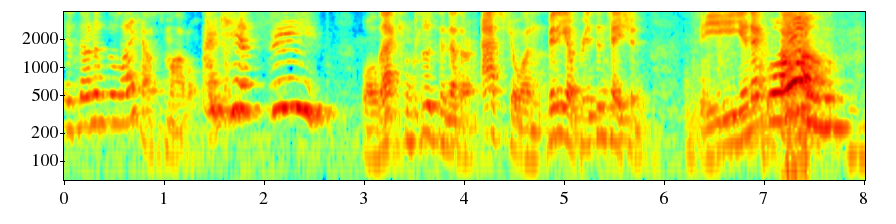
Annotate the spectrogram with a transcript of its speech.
is known as the lighthouse model. I can't see! Well, that concludes another Astro One video presentation. See you next time! Whoa! Ah.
